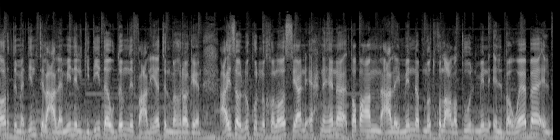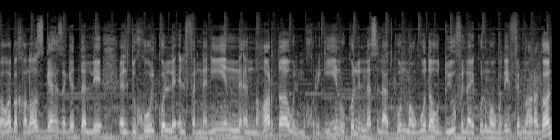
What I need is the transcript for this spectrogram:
أرض مدينة العالمين الجديدة وضمن فعاليات المهرجان. عايز أقول لكم ان خلاص يعني إحنا هنا طبعا على يمنا بندخل على طول من البوابة البوابة خلاص جاهزة جدا للدخول كل الفنانين النهارده والمخرجين وكل الناس اللي هتكون موجودة والضيوف اللي هيكونوا موجودين في المهرجان.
